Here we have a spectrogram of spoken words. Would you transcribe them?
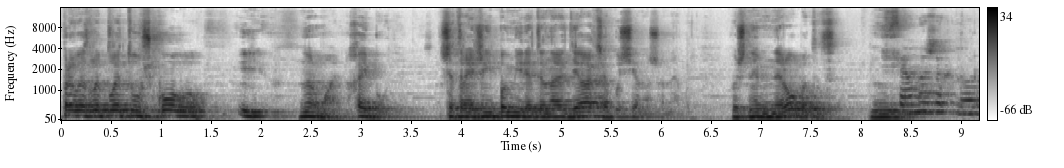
Привезли плиту в школу і нормально, хай буде. Ще треба ж її поміряти на радіацію або ще на що-небудь. Ви ж не, не робите це? Ні. Це в межах норм.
